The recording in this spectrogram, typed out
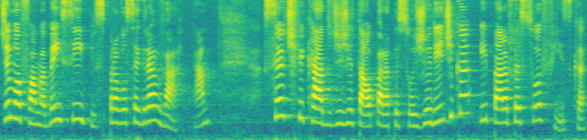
de uma forma bem simples para você gravar, tá? Certificado digital para pessoa jurídica e para pessoa física.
